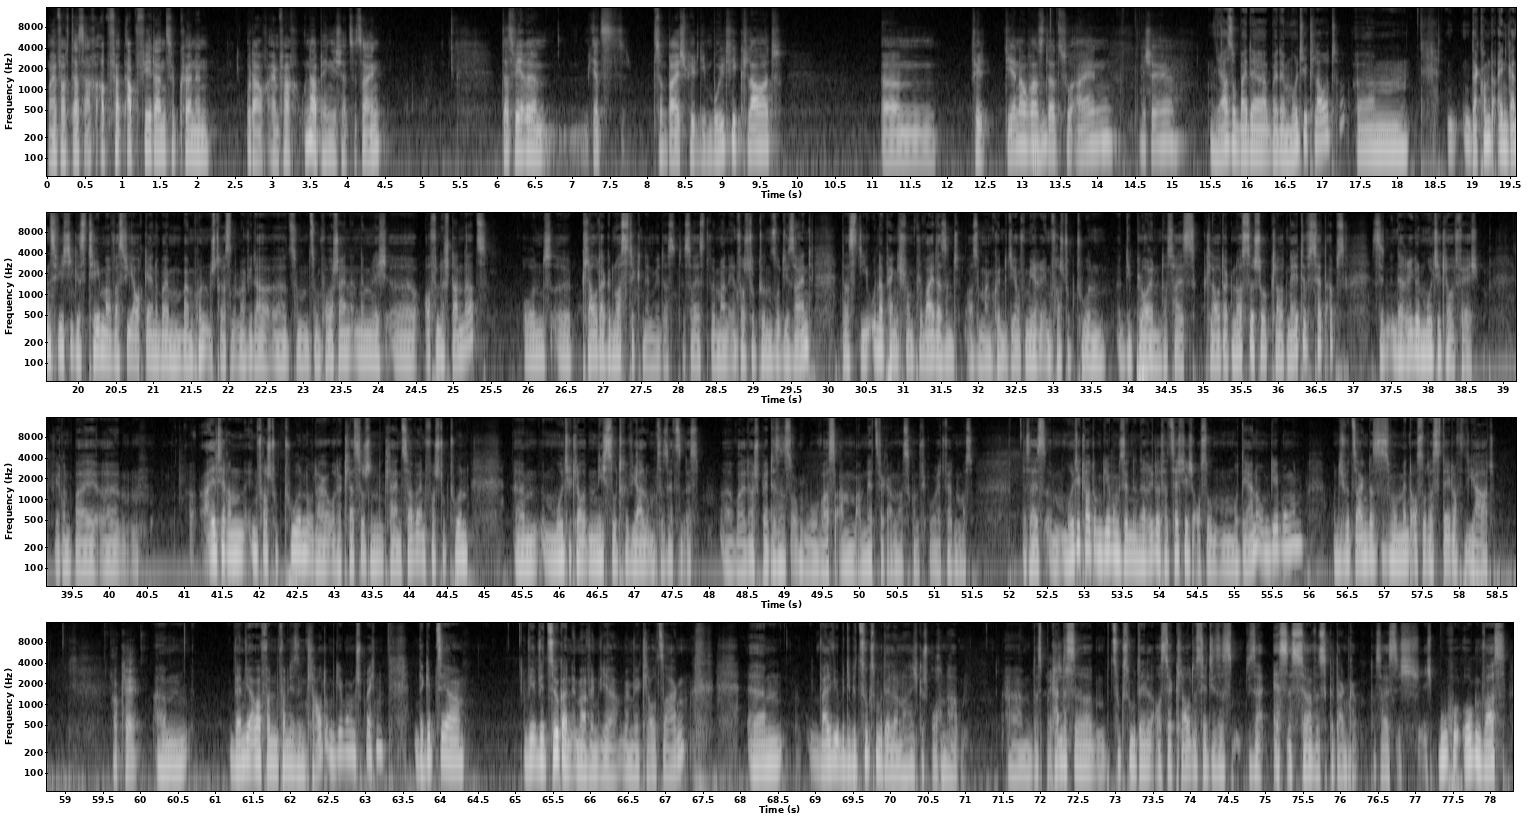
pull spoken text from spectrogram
um einfach das auch abf abfedern zu können oder auch einfach unabhängiger zu sein. Das wäre jetzt zum Beispiel die Multicloud. Ähm, fällt dir noch was mhm. dazu ein, Michael? Ja, so bei der, bei der Multicloud, ähm, da kommt ein ganz wichtiges Thema, was wir auch gerne beim, beim Kundenstressen immer wieder äh, zum, zum Vorschein, nämlich äh, offene Standards und äh, Cloud-Agnostik nennen wir das. Das heißt, wenn man Infrastrukturen so designt, dass die unabhängig vom Provider sind. Also man könnte die auf mehrere Infrastrukturen äh, deployen. Das heißt, Cloud-agnostische, Cloud-Native-Setups sind in der Regel multicloud-fähig. Während bei ähm, älteren Infrastrukturen oder, oder klassischen kleinen Server-Infrastrukturen ähm, Multicloud nicht so trivial umzusetzen ist, äh, weil da spätestens irgendwo was am, am Netzwerk anders konfiguriert werden muss. Das heißt, ähm, Multicloud-Umgebungen sind in der Regel tatsächlich auch so moderne Umgebungen und ich würde sagen, das ist im Moment auch so das State of the Art. Okay. Ähm, wenn wir aber von, von diesen Cloud-Umgebungen sprechen, da gibt es ja, wir, wir zögern immer, wenn wir, wenn wir Cloud sagen, ähm, weil wir über die Bezugsmodelle noch nicht gesprochen haben. Ähm, das bekannteste Bezugsmodell aus der Cloud ist ja dieses, dieser as-a-Service-Gedanke. Das heißt, ich, ich buche irgendwas,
